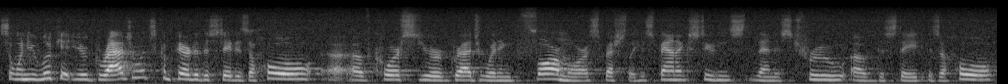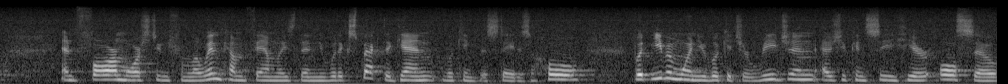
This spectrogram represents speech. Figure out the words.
So when you look at your graduates compared to the state as a whole, uh, of course, you're graduating far more, especially Hispanic students, than is true of the state as a whole, and far more students from low-income families than you would expect, again, looking at the state as a whole. But even when you look at your region, as you can see here, also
